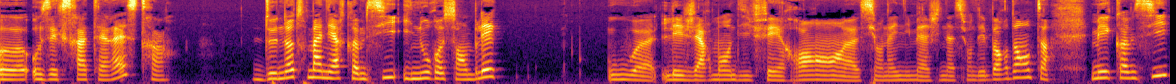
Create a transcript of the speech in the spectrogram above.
euh, aux extraterrestres de notre manière, comme si ils nous ressemblaient ou euh, légèrement différents, euh, si on a une imagination débordante, mais comme si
